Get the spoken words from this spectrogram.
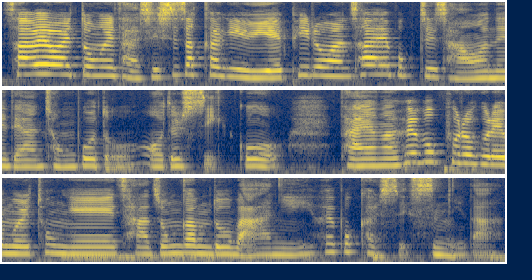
사회활동을 다시 시작하기 위해 필요한 사회복지 자원에 대한 정보도 얻을 수 있고, 다양한 회복 프로그램을 통해 자존감도 많이 회복할 수 있습니다.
